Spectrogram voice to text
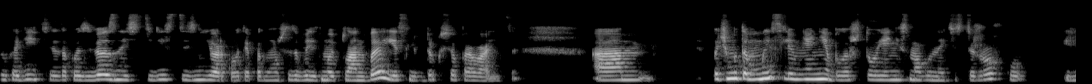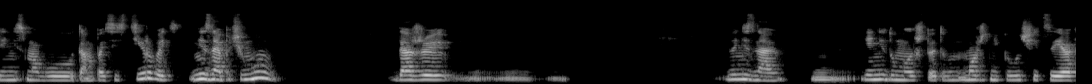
выходить такой звездный стилист из Нью-Йорка. Вот я подумала, что это будет мой план Б, если вдруг все провалится. Почему-то мысли у меня не было, что я не смогу найти стажировку или не смогу там поассистировать. Не знаю почему. Даже, ну не знаю, я не думала, что это может не получиться. Я,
